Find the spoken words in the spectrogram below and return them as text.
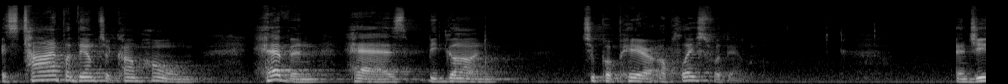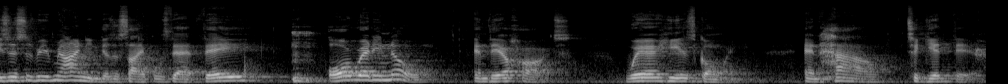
it's time for them to come home, heaven has begun to prepare a place for them. And Jesus is reminding the disciples that they already know in their hearts where he is going and how to get there.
